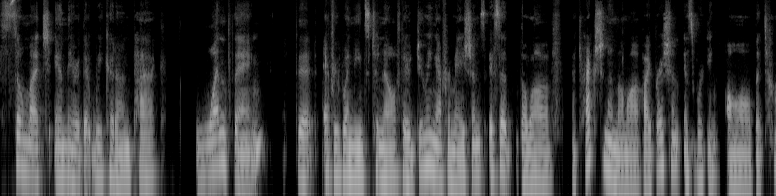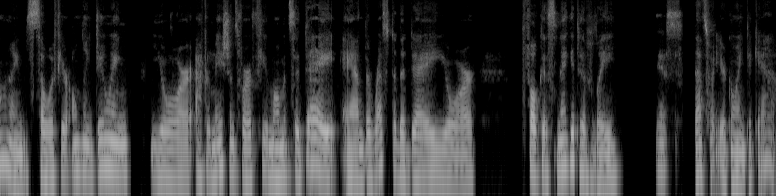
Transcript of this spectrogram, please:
So much in there that we could unpack. One thing that everyone needs to know if they're doing affirmations is that the law of attraction and the law of vibration is working all the time. So if you're only doing your affirmations for a few moments a day and the rest of the day you're focused negatively, yes, that's what you're going to get.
